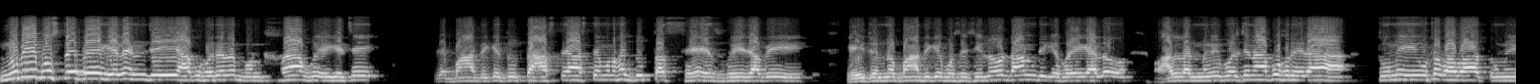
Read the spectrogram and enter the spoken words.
নবী বুঝতে পেরে গেলেন যে আবু হরেরা মন খারাপ হয়ে গেছে, যে বাঁ দিকে দুধটা আস্তে আস্তে মনে হয় দুধটা শেষ হয়ে যাবে। এই জন্য বাঁ দিকে বসেছিল, ডান দিকে হয়ে গেল। আল্লাহ নবী বলছেন, আবু হরেরা তুমি উঠো বাবা, তুমি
